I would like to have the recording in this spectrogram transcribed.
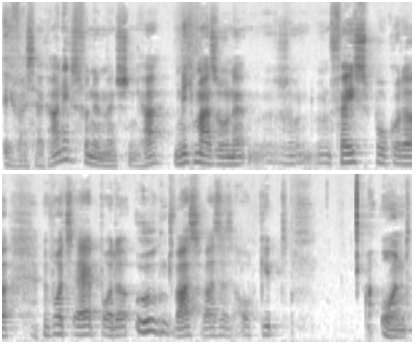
ich weiß ja gar nichts von den Menschen, ja. Nicht mal so, eine, so ein Facebook oder ein WhatsApp oder irgendwas, was es auch gibt. Und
